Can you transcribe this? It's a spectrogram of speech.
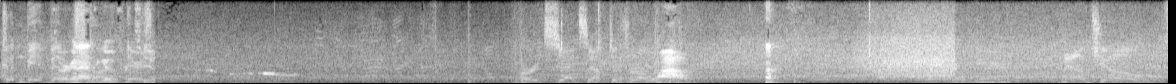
Couldn't be a So better we're gonna have to go for There's two. Burt sets up to throw it. Wow. Huh. Now Jones.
